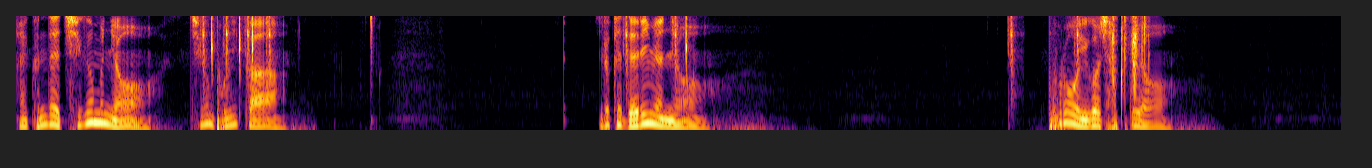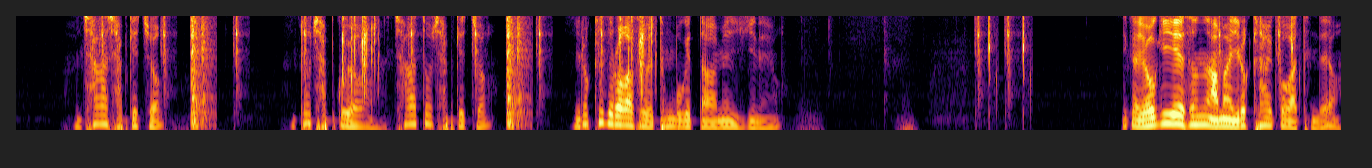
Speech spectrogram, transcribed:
아니 근데 지금은요. 지금 보니까 이렇게 내리면요. 포로 이거 잡고요. 차가 잡겠죠. 또 잡고요. 차가 또 잡겠죠. 이렇게 들어가서 외통 보겠다 하면 이기네요. 그러니까 여기에서는 아마 이렇게 할 것 같은데요.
